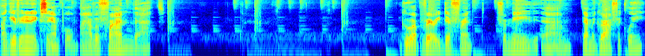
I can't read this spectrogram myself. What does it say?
I'll give you an example. I have a friend that grew up very different from me um, demographically.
